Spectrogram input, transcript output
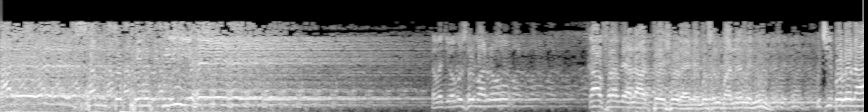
ہر سمت پھرتی ہے۔ توجہ مسلمانوں کافران دے حالات پیش ہو رہے ہیں۔ مسلمانوں میں نہیں۔ کچھ ہی بولو نا۔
